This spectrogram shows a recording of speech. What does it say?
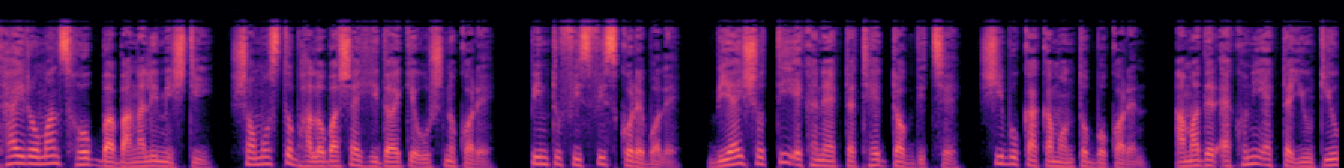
থাই রোমান্স হোক বা বাঙালি মিষ্টি, সমস্ত ভালোবাসায় হৃদয়কে উষ্ণ করে, পিন্টু ফিসফিস করে বলে বিআই সত্যি এখানে একটা ঠেড টক দিচ্ছে, শিবু কাকা মন্তব্য করেন, আমাদের এখনই একটা ইউটিউব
